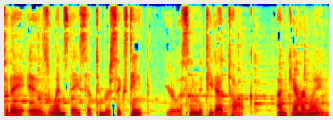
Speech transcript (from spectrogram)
Today is Wednesday, September 16th. You're listening to T Dad Talk. I'm Cameron Wayne.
